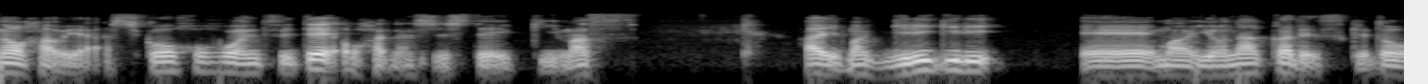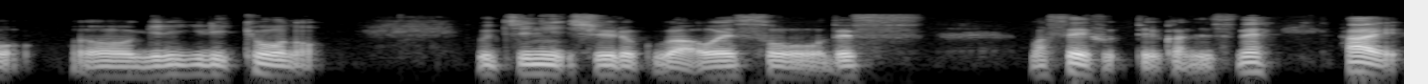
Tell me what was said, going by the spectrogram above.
ノウハウや思考方法についてお話ししていきます。はい、まあ、ギリギリ、えーまあ、夜中ですけど、ギリギリ今日のうちに収録が終えそうです。まあ、セーフっていう感じですね。はい。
